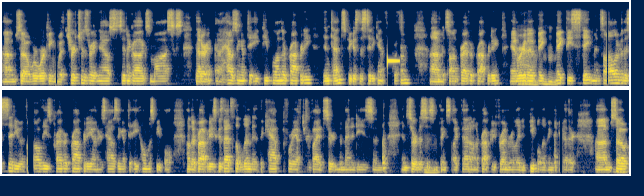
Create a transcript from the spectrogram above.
Um, so we're working with churches right now, synagogues, mosques that are uh, housing up to eight people on their property in tents because the city can't f- with them. Um, it's on private property, and we're going to make mm-hmm. make these statements all over the city with all these private property owners housing up to eight homeless people on their properties because that's the limit, the cap before you have to provide certain amenities and and services mm-hmm. and things like that on a property for unrelated people living together. Um, so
